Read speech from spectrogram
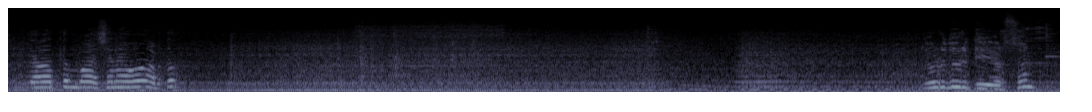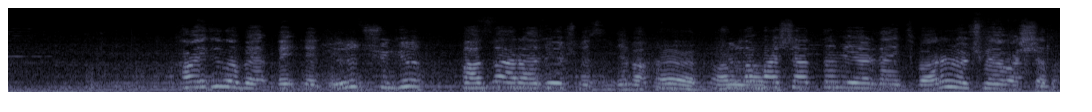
Şimdi hatın başına vardık. Durdur diyorsun. Kaydı da be- bekletiyoruz çünkü fazla arazi ölçmesin diye bakın. Evet, Şurada anladım. başlattığım yerden itibaren ölçmeye başladım.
